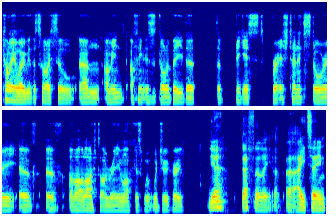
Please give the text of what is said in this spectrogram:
coming away with the title, um, I mean, I think this has got to be the biggest British tennis story of of of our lifetime, really, Marcus. W- would you agree? Yeah, definitely. At, at eighteen,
